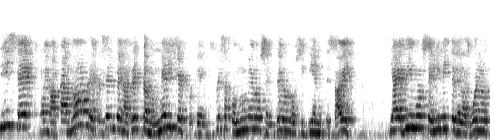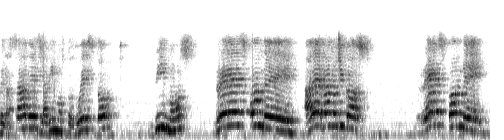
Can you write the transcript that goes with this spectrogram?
dice, bueno, acá no representa en la recta numérica porque expresa con números enteros los siguientes. A ver, ya vimos el límite de los vuelos de las aves, ya vimos todo esto. Vimos, responde. A ver, vamos chicos. Responde.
